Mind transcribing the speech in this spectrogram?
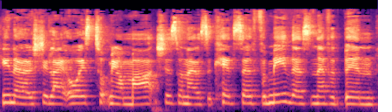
you know, she like always took me on marches when I was a kid. So for me, there's never been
